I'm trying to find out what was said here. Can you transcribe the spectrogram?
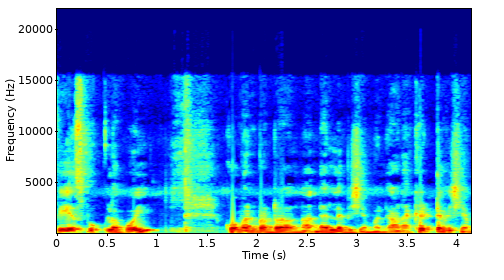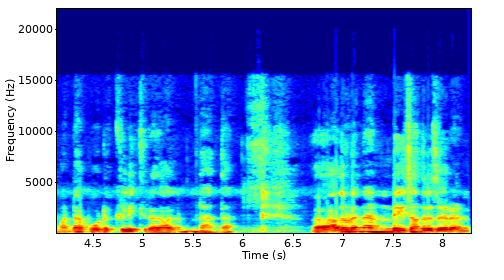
ஃபேஸ்புக்கில் போய் கொமெண்ட் பண்ணுறாள்னா நல்ல விஷயம் பண்ணு ஆனால் கெட்ட விஷயம் பண்ணால் போட்டு கிழிக்கிறதாலும் நான் தான். அதோட நான் சந்திரசேகரன்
